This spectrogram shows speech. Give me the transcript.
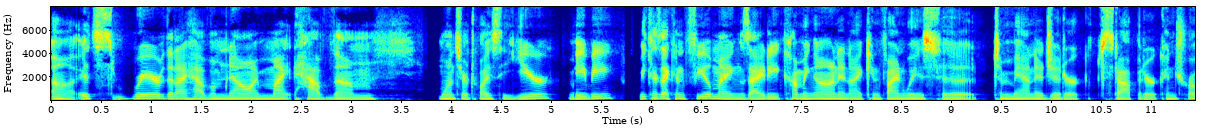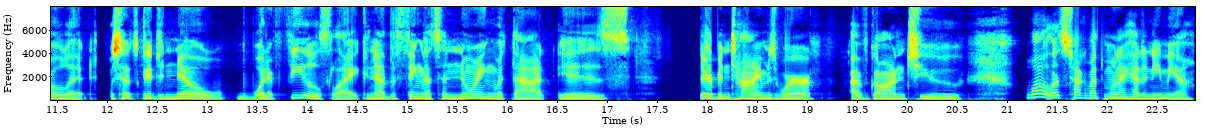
Uh, it's rare that I have them now. I might have them once or twice a year, maybe, because I can feel my anxiety coming on and I can find ways to to manage it or stop it or control it. So it's good to know what it feels like. Now the thing that's annoying with that is there have been times where I've gone to well, let's talk about when I had anemia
